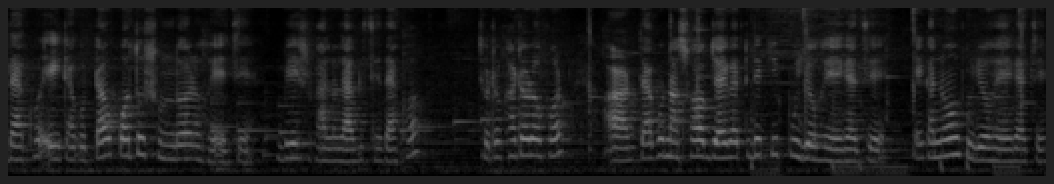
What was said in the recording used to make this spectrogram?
দেখো, এই ঠাকুরটাও কত সুন্দর হয়েছে। বেশ ভালো লাগছে, দেখো, ছোটোখাটোর ওপর। আর দেখো না, সব জায়গাতে দেখি পুজো হয়ে গেছে, এখানেও পুজো হয়ে গেছে।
